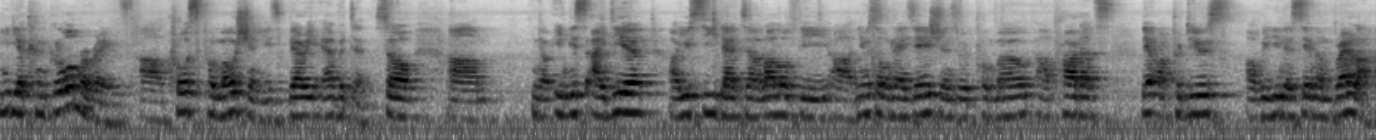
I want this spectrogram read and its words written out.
media conglomerates, uh, cross promotion is very evident. So, um, you know, in this idea, uh, you see that a lot of the news organizations will promote products that are produced within the same umbrella.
